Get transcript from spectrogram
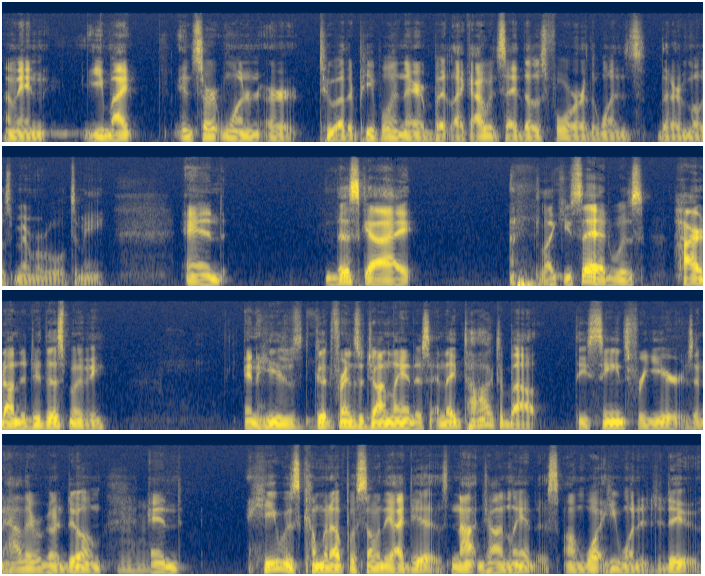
I mean, you might insert one or two other people in there, but like I would say those four are the ones that are most memorable to me. And this guy, like you said, was hired on to do this movie. And he was good friends with John Landis, and they talked about these scenes for years and how they were going to do them. Mm-hmm. And he was coming up with some of the ideas, not John Landis, on what he wanted to do.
